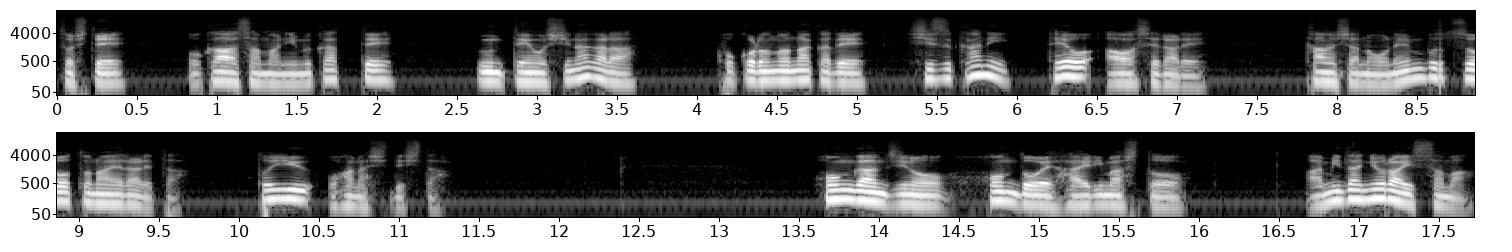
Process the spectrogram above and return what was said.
そしてお母様に向かって運転をしながら心の中で静かに手を合わせられ感謝のお念仏を唱えられたというお話でした。本願寺の本堂へ入りますと阿弥陀如来様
